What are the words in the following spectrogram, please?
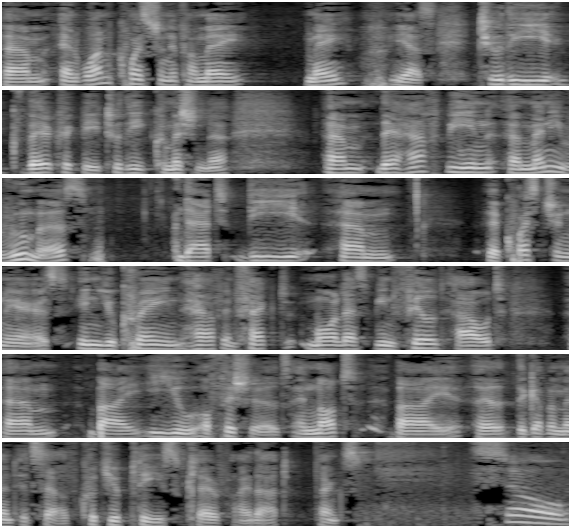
Um, and one question, if I may, may, yes, to the, very quickly, to the Commissioner. Um, there have been uh, many rumors that the um, uh, questionnaires in Ukraine have, in fact, more or less been filled out um, by EU officials and not by uh, the government itself. Could you please clarify that? Thanks. So,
